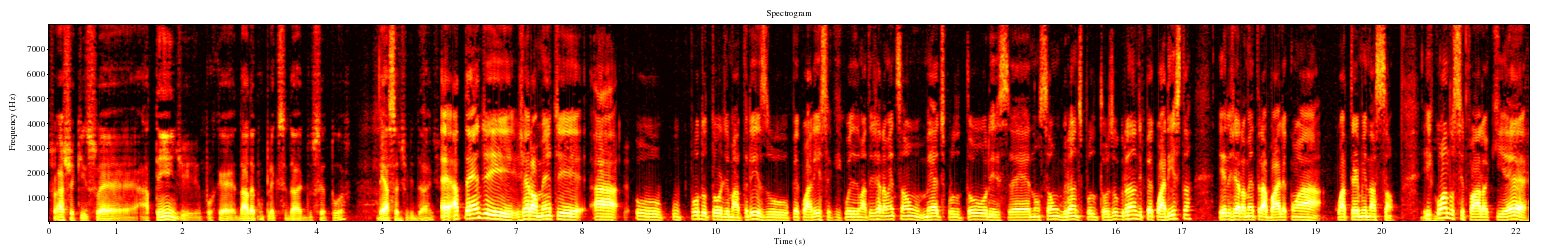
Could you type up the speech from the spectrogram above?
O senhor acha que isso é, atende, porque dada a complexidade do setor, dessa atividade? É, atende geralmente a, o, o, produtor de matriz, o pecuarista que cuida de matriz, geralmente são médios produtores, é, não são grandes produtores. O grande pecuarista, ele geralmente trabalha com a, com a terminação. E uhum. quando se fala que é,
